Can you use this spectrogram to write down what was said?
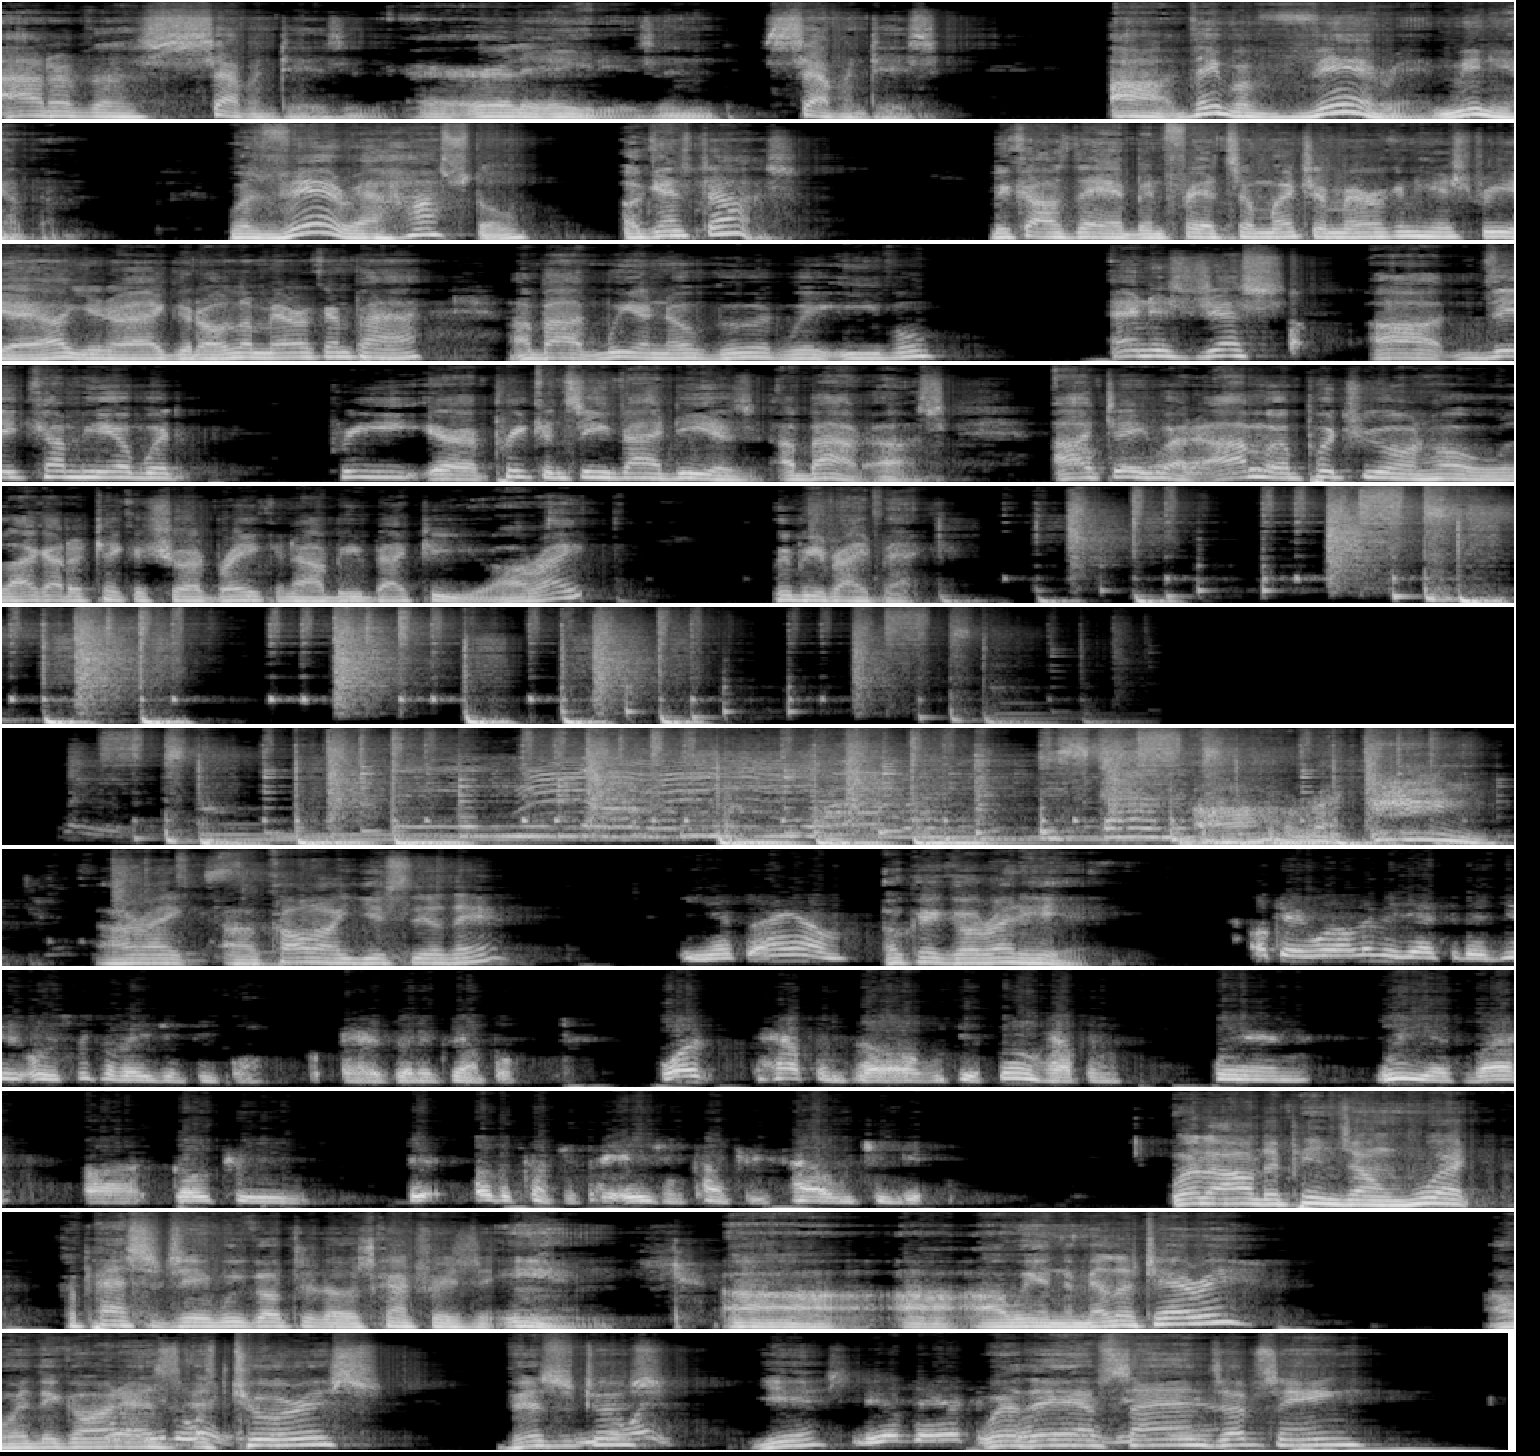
out of the 70s, and early 80s and 70s. Uh, they were very, many of them, was very hostile against us because they had been fed so much American history, yeah, you know, that good old American pie about we are no good, we're evil. And it's just, uh, they come here with pre, uh, preconceived ideas about us. I tell you what, I'm going to put you on hold. I got to take a short break and I'll be back to you. All right? We'll be right back. All right. All right. Uh, caller, are you still there? Yes, I am. Okay, go right ahead. Okay, well, let me answer this. You, we're speaking of Asian people as an example. What happens, uh, which assume happens when we as black uh, go to the other countries, say Asian countries, how are we treated? Well, it all depends on what capacity we go to those countries in. Uh, uh, are we in the military? Are we they going Well, as, as tourists, visitors? Yes. Live there? Well, they have signs there? up saying,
